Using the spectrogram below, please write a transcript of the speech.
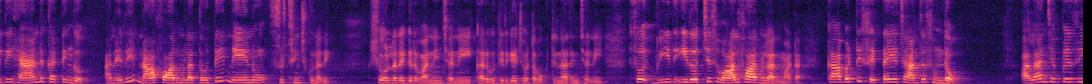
ఇది హ్యాండ్ కటింగ్ అనేది నా ఫార్ములాతోటి నేను సృష్టించుకున్నది. షోల్డర్ దగ్గర వన్ ఇంచ్ అని కరువు తిరిగే చోట ఒకటిన్నర ఇంచ్ అని సో ఇది ఇది వచ్చేసి వాల్ ఫార్ములా అనమాట కాబట్టి సెట్ అయ్యే ఛాన్సెస్ ఉండవు. అలా అని చెప్పేసి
